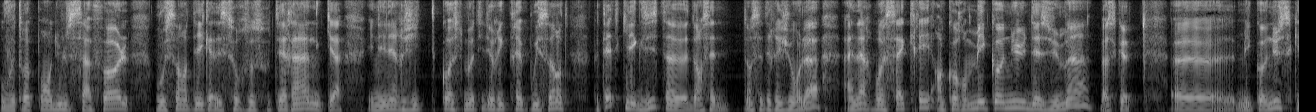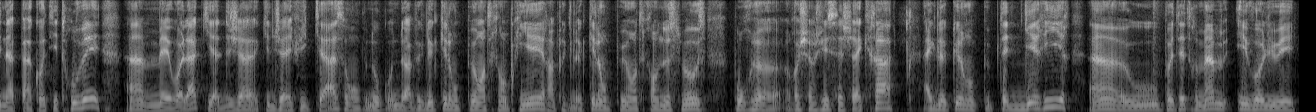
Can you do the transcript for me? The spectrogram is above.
où votre pendule s'affole, vous sentez qu'il y a des sources souterraines, qu'il y a une énergie cosmotellurique très puissante, peut-être qu'il existe euh, dans cette, dans cette région-là un arbre sacré encore méconnu des humains, parce que euh, méconnu, ce qui n'a pas à côté trouvé, hein, mais voilà, qui a déjà, qui est déjà efficace, donc avec lequel on peut entrer en prière, avec lequel on peut entrer en osmose pour euh, recharger sa chakras, avec lequel on peut peut-être guérir, hein, ou peut-être même évoluer.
